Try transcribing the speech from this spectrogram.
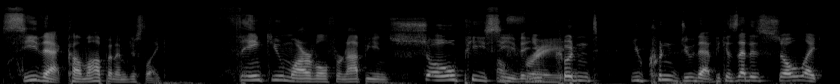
see that come up, and I'm just like, thank you, Marvel, for not being so PC that you couldn't you couldn't do that because that is so like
